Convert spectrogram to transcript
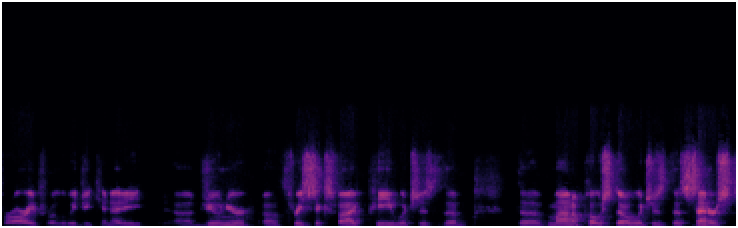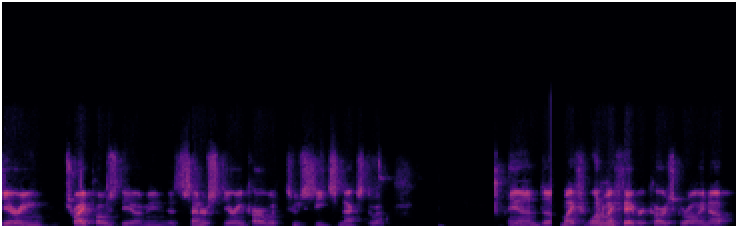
Ferrari for Luigi Chinetti uh, Jr. Uh, 365P, which is the the monoposto, which is the center steering tripostia. I mean, the center steering car with two seats next to it. And uh, my one of my favorite cars growing up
